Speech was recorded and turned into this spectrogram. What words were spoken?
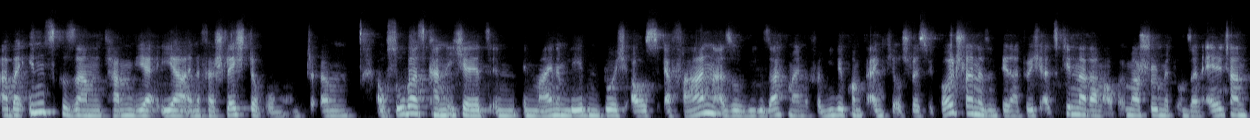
aber insgesamt haben wir eher eine Verschlechterung. Und ähm, auch sowas kann ich ja jetzt in, in meinem Leben durchaus erfahren. Also wie gesagt, meine Familie kommt eigentlich aus Schleswig-Holstein. Da sind wir natürlich als Kinder dann auch immer schön mit unseren Eltern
